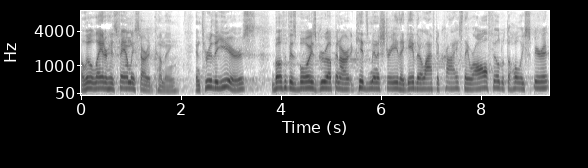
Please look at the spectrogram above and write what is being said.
A little later, his family started coming. And through the years, both of his boys grew up in our kids' ministry. They gave their life to Christ. They were all filled with the Holy Spirit.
